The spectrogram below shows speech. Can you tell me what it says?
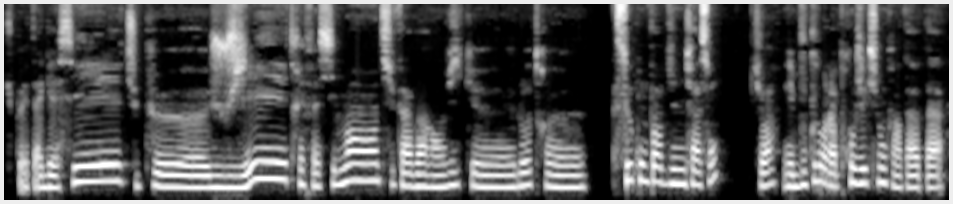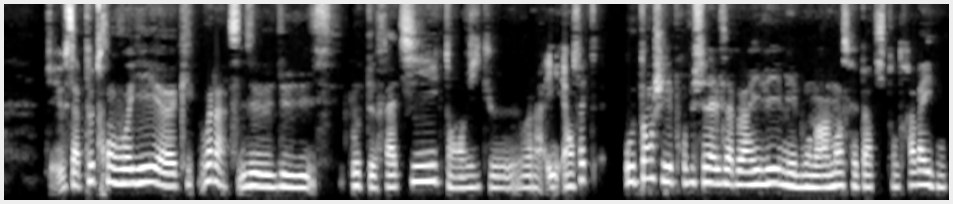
tu peux être agacé, tu peux euh, juger très facilement, tu peux avoir envie que l'autre euh, se comporte d'une façon, tu vois. On est beaucoup dans la projection, enfin t'as, ça peut te renvoyer voilà, de, l'autre te fatigue, t'as envie que voilà. Et, en fait, autant chez les professionnels ça peut arriver, mais bon normalement ça fait partie de ton travail, donc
